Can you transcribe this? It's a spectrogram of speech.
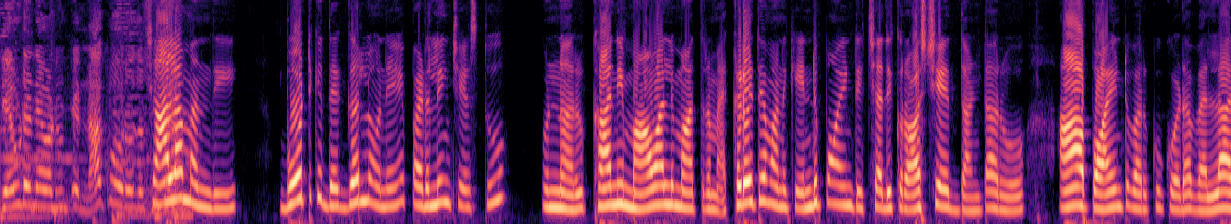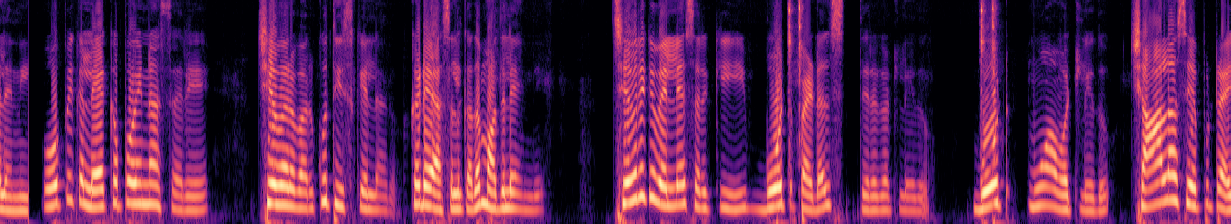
దేవుడు అనేవాడు ఉంటే నాకు ఓ రోజు చాలా మంది బోట్కి దగ్గరలోనే పడలింగ్ చేస్తూ ఉన్నారు. కానీ మా వాళ్ళు మాత్రం ఎక్కడైతే మనకి ఎండ్ పాయింట్ ఇచ్చి అది క్రాస్ చేయొద్దు అంటారో ఆ పాయింట్ వరకు కూడా వెళ్ళాలని ఓపిక లేకపోయినా సరే చివరి వరకు తీసుకెళ్ళారు. అక్కడే అసలు కథ మొదలైంది. చివరికి వెళ్ళేసరికి బోట్ పెడల్స్ తిరగట్లేదు. బోట్ మూవ్ అవ్వట్లేదు. చాలాసేపు ట్రై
